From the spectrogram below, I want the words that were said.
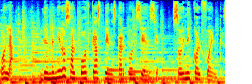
Hola, bienvenidos al podcast Bienestar Conciencia. Soy Nicole Fuentes.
